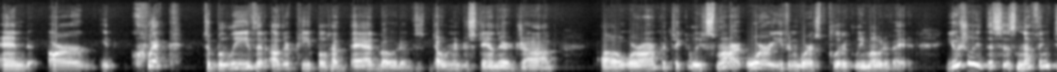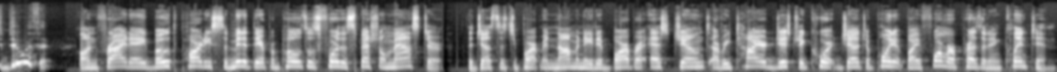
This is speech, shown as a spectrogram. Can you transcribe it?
and are quick to believe that other people have bad motives, don't understand their job, uh, or aren't particularly smart, or even worse, politically motivated. Usually, this has nothing to do with it. On Friday, both parties submitted their proposals for the special master. The Justice Department nominated Barbara S. Jones, a retired district court judge appointed by former President Clinton.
